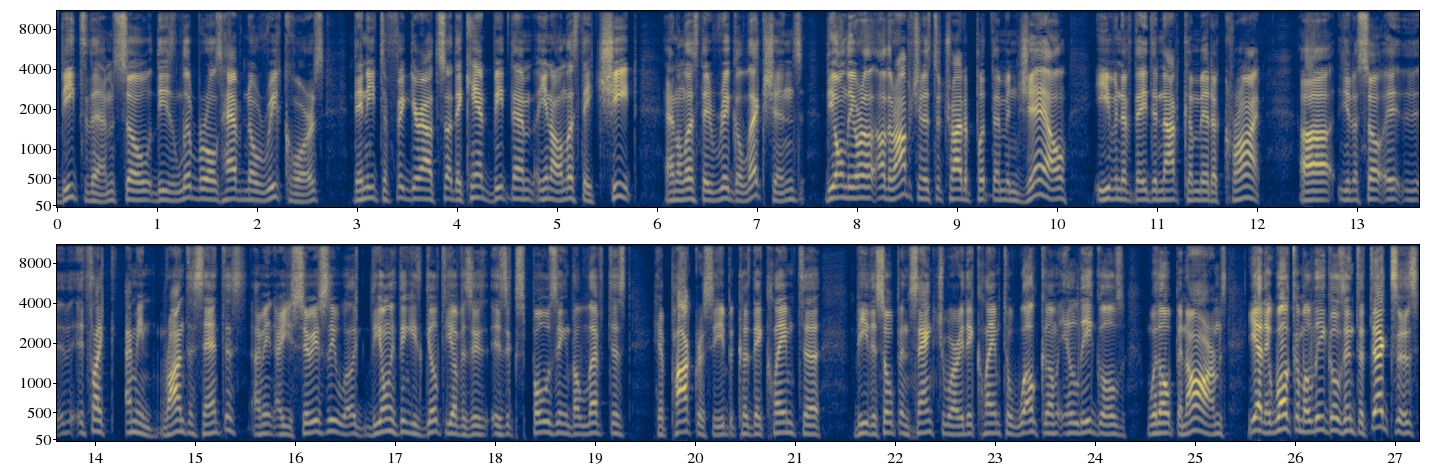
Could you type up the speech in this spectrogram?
beats them. So these liberals have no recourse. They need to figure out so they can't beat them, you know, unless they cheat and unless they rig elections. The only other option is to try to put them in jail, even if they did not commit a crime. Uh, you know, so it, it's like, I mean, Ron DeSantis. I mean, are you seriously? Well, like, the only thing he's guilty of is is exposing the leftist hypocrisy because they claim to be this open sanctuary. They claim to welcome illegals with open arms. Yeah, they welcome illegals into Texas,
